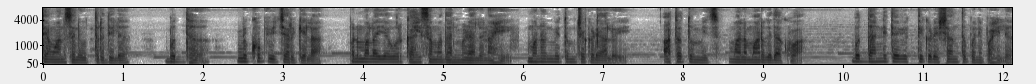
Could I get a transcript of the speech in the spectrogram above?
त्या माणसाने उत्तर दिलं बुद्ध मी खूप विचार केला पण मला यावर काही समाधान मिळालं नाही. म्हणून मी तुमच्याकडे आलोय. आता तुम्हीच मला मार्ग दाखवा. बुद्धांनी त्या व्यक्तीकडे शांतपणे पाहिलं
